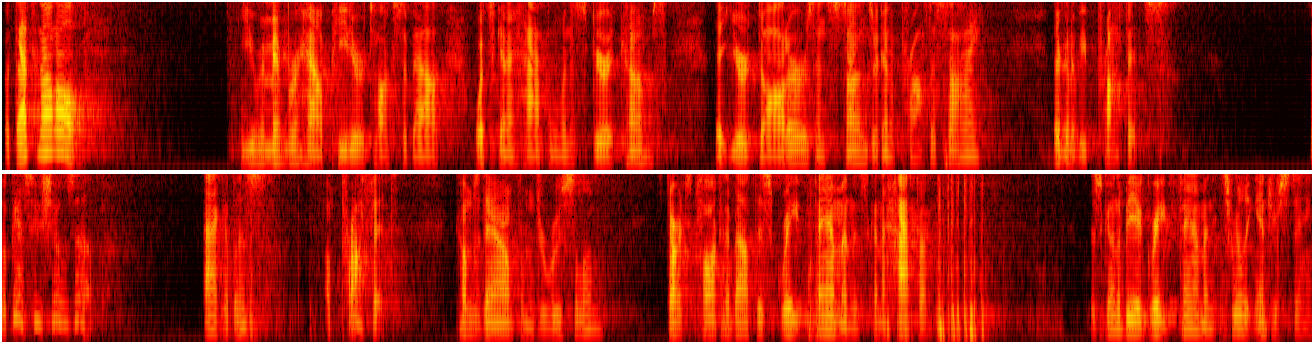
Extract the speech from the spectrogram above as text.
But that's not all. You remember how Peter talks about what's going to happen when the Spirit comes? That your daughters and sons are going to prophesy? They're going to be prophets. So, guess who shows up? Agabus, a prophet, comes down from Jerusalem, starts talking about this great famine that's going to happen. There's going to be a great famine. It's really interesting.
